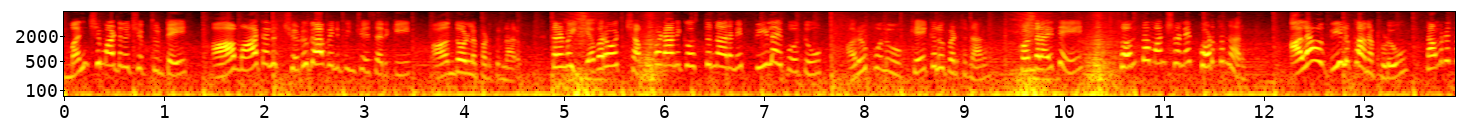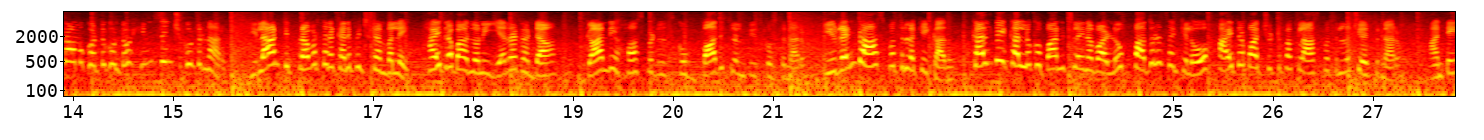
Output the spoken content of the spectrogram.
మంచి మాటలు చెప్తుంటే ఆ మాటలు చెడుగా వినిపించేసరికి ఆందోళన పడుతున్నారు. తనను ఎవరో చంపడానికి వస్తున్నారని ఫీల్ అయిపోతూ అరుపులు కేకలు పెడుతున్నారు. కొందరైతే సొంత మనుషులనే కొడుతున్నారు. అలా వీలు కానప్పుడు తమను తాము కొట్టుకుంటూ హింసించుకుంటున్నారు. ఇలాంటి ప్రవర్తన కనిపించడం వల్లే హైదరాబాద్లోని ఎర్రగడ్డ గాంధీ హాస్పిటల్స్కు బాధితులను తీసుకొస్తున్నారు. ఈ రెండు ఆసుపత్రులకే కాదు కల్తీ కళ్ళుకు బానిసలైన వాళ్ళు పదుల సంఖ్యలో హైదరాబాద్ చుట్టుపక్కల ఆసుపత్రుల్లో చేరుతున్నారు. అంటే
